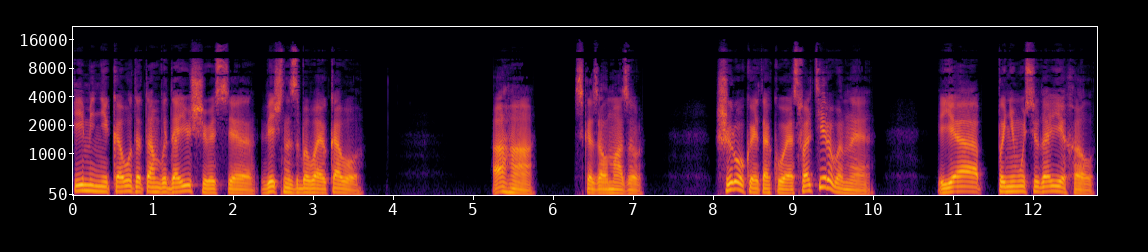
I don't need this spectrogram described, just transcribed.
имени кого-то там выдающегося, вечно забываю кого. «Ага», — сказал Мазур. «Широкое такое, асфальтированное. Я по нему сюда ехал.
